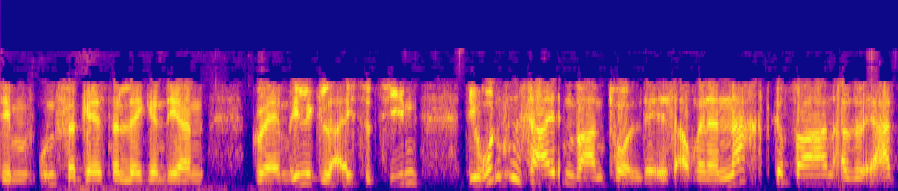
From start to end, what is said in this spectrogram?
dem unvergessenen legendären Graham Hill gleich zu ziehen. Die Rundenzeiten waren toll. Der ist auch in der Nacht gefahren, also er hat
